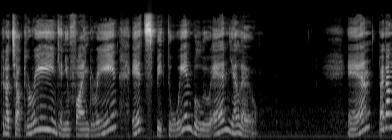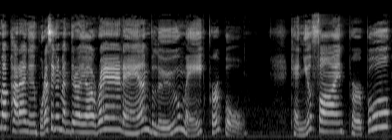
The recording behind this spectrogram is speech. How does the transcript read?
그렇죠. Green. Can you find green? It's between blue and yellow. And 빨강과 파랑은 보라색을 만들어요. Red and blue make purple. Can you find purple?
